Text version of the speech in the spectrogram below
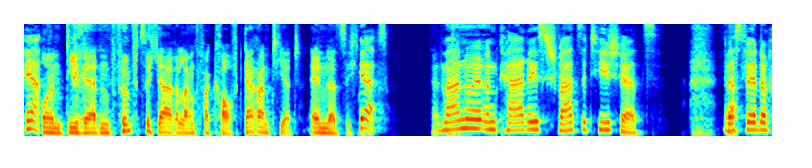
ja. und die werden 50 Jahre lang verkauft. Garantiert. Ändert sich ja. nichts. Ja. Manuel und Karis schwarze T-Shirts. Das wäre doch,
